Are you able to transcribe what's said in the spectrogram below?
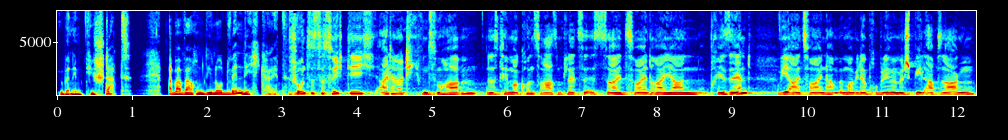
übernimmt die Stadt. Aber warum die Notwendigkeit? Für uns ist es wichtig, Alternativen zu haben. Das Thema Kunstrasenplätze ist seit zwei, drei Jahren präsent. Wir als Verein haben immer wieder Probleme mit Spielabsagen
